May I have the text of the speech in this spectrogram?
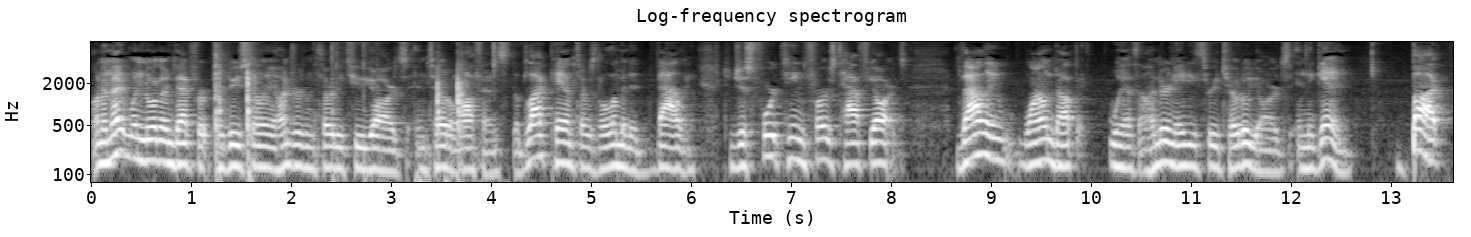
On a night when Northern Bedford produced only 132 yards in total offense, the Black Panthers limited Valley to just 14 first half yards. Valley wound up with 183 total yards in the game, but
